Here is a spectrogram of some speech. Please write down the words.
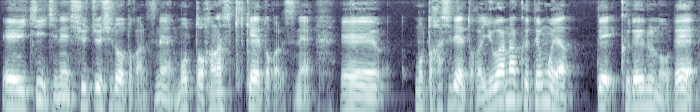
えー、いちいちね、集中しろとかですね、もっと話聞けとかですね、えー、もっと走れとか言わなくてもやってくれるので、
